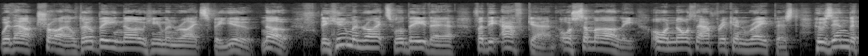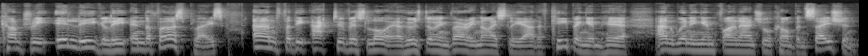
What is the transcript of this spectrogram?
without trial, there'll be no human rights for you. No, the human rights will be there for the Afghan or Somali or North African rapist who's in the country illegally in the first place, and for the activist lawyer who's doing very nicely out of keeping him here and winning him financial compensation.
